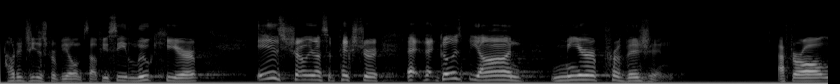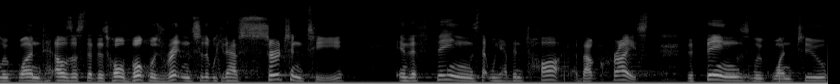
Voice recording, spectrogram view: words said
How did Jesus reveal himself? You see, Luke here is showing us a picture that, that goes beyond mere provision. After all, Luke 1 tells us that this whole book was written so that we can have certainty in the things that we have been taught about Christ. The things, Luke 1 2,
